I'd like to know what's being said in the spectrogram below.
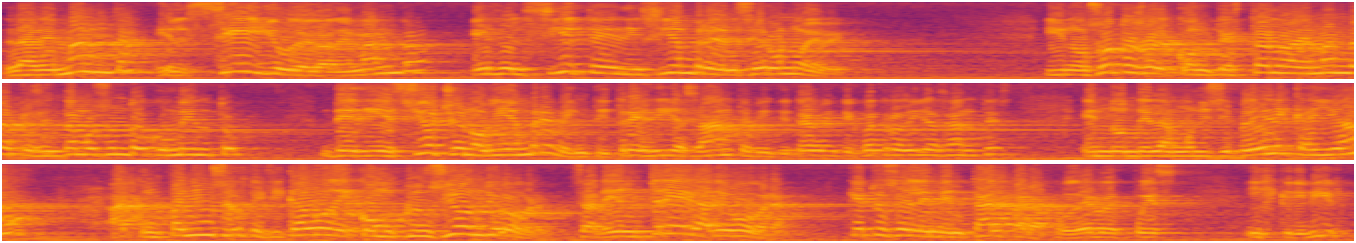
la demanda, el sello de la demanda es del 7 de diciembre del 09. Y nosotros al contestar la demanda presentamos un documento de 18 de noviembre, 23 días antes, 23, 24 días antes, en donde la Municipalidad de Callao acompaña un certificado de conclusión de obra, o sea, de entrega de obra, que esto es elemental para poder después inscribir.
